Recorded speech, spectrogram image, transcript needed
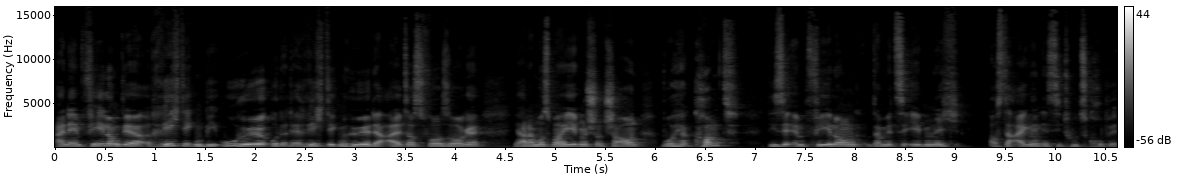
eine Empfehlung der richtigen BU-Höhe oder der richtigen Höhe der Altersvorsorge, ja, da muss man eben schon schauen, woher kommt diese Empfehlung, damit sie eben nicht aus der eigenen Institutsgruppe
